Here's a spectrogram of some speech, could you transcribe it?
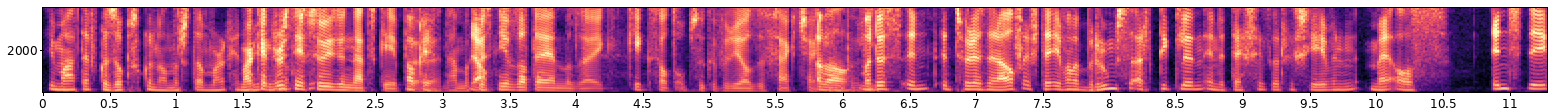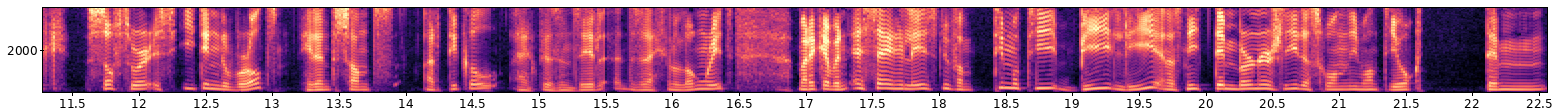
Je mag het even opzoeken, anders dan Mark Mark Andreessen. Heeft sowieso Netscape. Oké, eh, gedaan, maar ja. ik wist niet of dat hij een. Kijk, ik zal het opzoeken voor u als de fact-check. Ah, wel. Maar dus in, in 2011 heeft hij een van de beroemdste artikelen in de techsector geschreven met als insteek Software is eating the world. Heel interessant artikel. Het is, een zeer, het is echt een long read. Maar ik heb een essay gelezen nu van Timothy B. Lee. En dat is niet Tim Berners-Lee, dat is gewoon iemand die ook Tim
